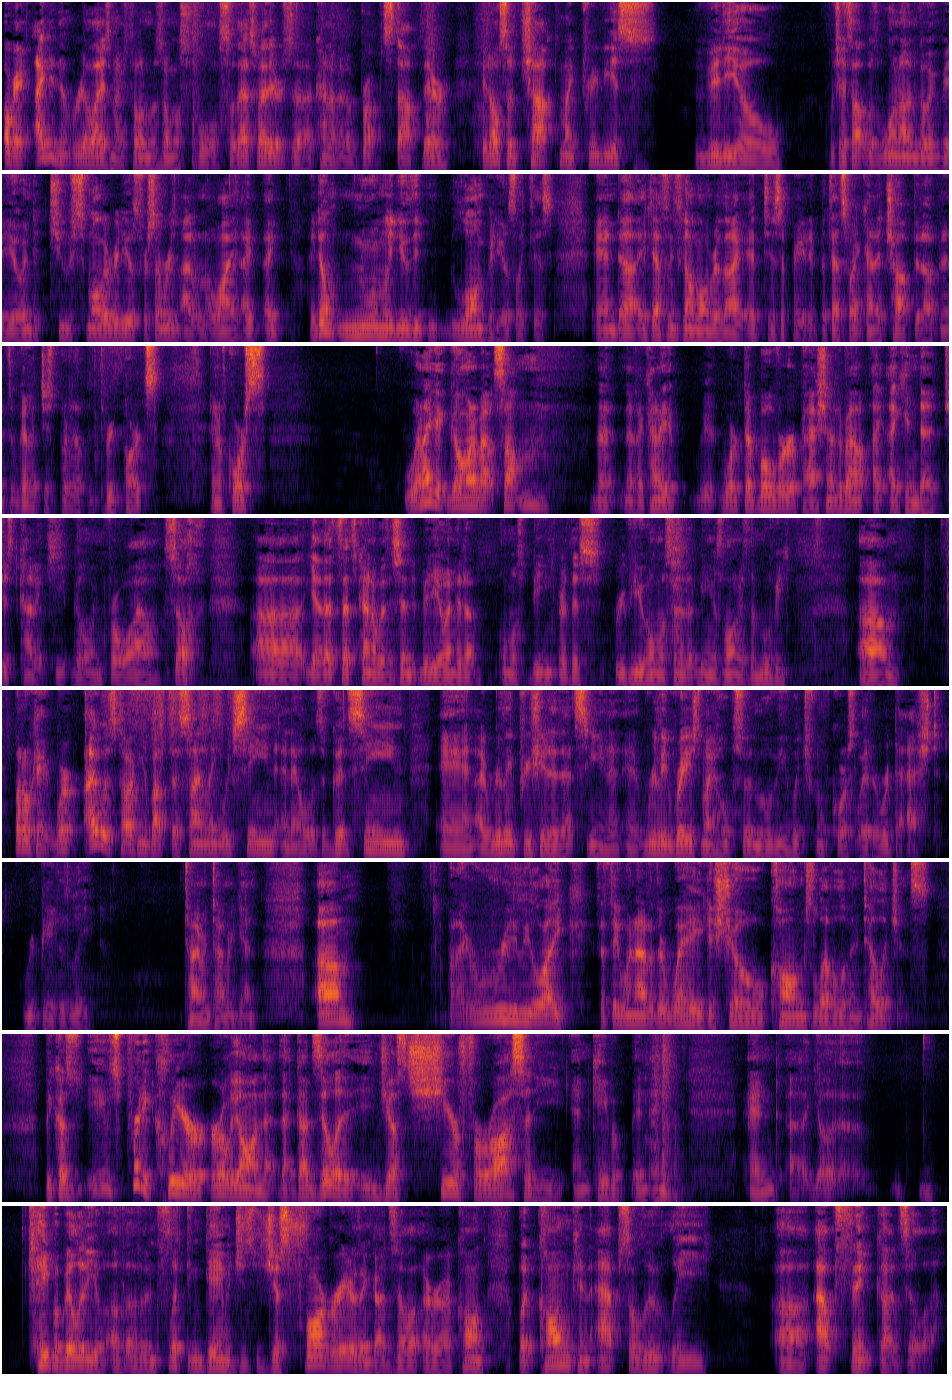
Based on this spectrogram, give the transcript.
Okay, I didn't realize my phone was almost full, so that's why there's a, kind of an abrupt stop there. It also chopped my previous video, which I thought was one ongoing video, into two smaller videos for some reason. I don't know why. I, I, I don't normally do the long videos like this, and uh, it definitely has gone longer than I anticipated, but that's why I kind of chopped it up, and I'm going to just put it up in three parts. And of course, when I get going about something, that, that I kind of worked up over or passionate about, I, I can uh, just kind of keep going for a while. So, uh, yeah, that's that's kind of where this end, video ended up almost being, or this review almost ended up being as long as the movie. Um, but okay, where I was talking about the sign language scene, and it was a good scene, and I really appreciated that scene, and, and it really raised my hopes for the movie, which of course later were dashed repeatedly, time and time again. Um, but I really like that they went out of their way to show Kong's level of intelligence. Because it was pretty clear early on that, that Godzilla, in just sheer ferocity and capa- and and, and uh, uh, capability of, of, of, inflicting damage, is just far greater than Godzilla or uh, Kong. But Kong can absolutely uh, outthink Godzilla.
